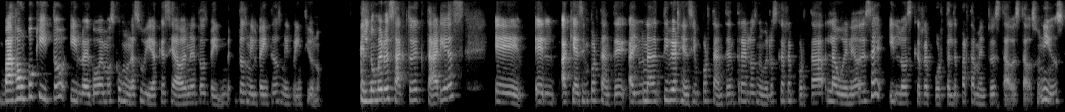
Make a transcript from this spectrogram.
baja un poquito y luego vemos como una subida que se ha dado en el 2020-2021 el número exacto de hectáreas, eh, el, aquí es importante, hay una divergencia importante entre los números que reporta la UNODC y los que reporta el Departamento de Estado de Estados Unidos.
